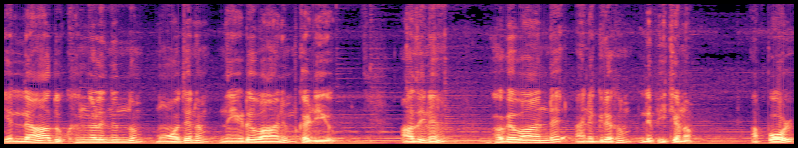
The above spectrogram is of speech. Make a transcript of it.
എല്ലാ ദുഃഖങ്ങളിൽ നിന്നും മോചനം നേടുവാനും കഴിയൂ. അതിന് ഭഗവാന്റെ അനുഗ്രഹം ലഭിക്കണം. അപ്പോൾ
